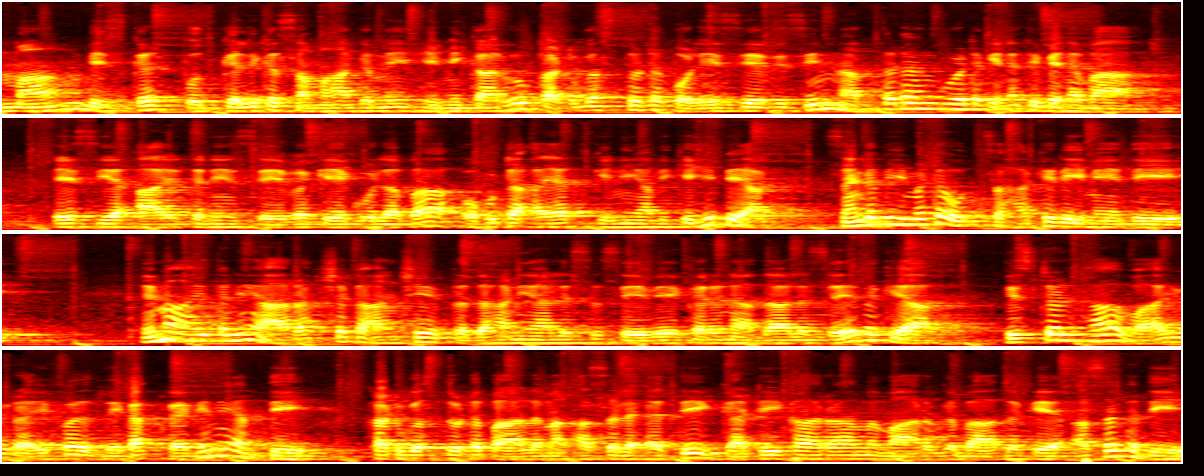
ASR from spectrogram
මාම් බිස්කට් පුද්ගලික සමාගමේ හිමිකරු කටුගස්තොට පොලිසිය විසින් අත්අඩංගුවට ගෙන තිබෙනවා. ඒසිය ආයතනයේ සේවකයෙකු ලබා ඔහුට අයත් ගිනි අවි කිහිපයක් සැඟවීමට උත්සාහ කිරීමේදී එම ආයතනයේ ආරක්ෂක අංශයේ ප්‍රධානියා ලෙස සේවය කරන අදාළ සේවකයා පිස්ටල් හා වායු රයිෆල් දෙකක් රැගෙන යද්දී කටුගස්තොට පාලම අසල ඇති ගටිකාරාම මාර්ග බාධකය අසලදී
